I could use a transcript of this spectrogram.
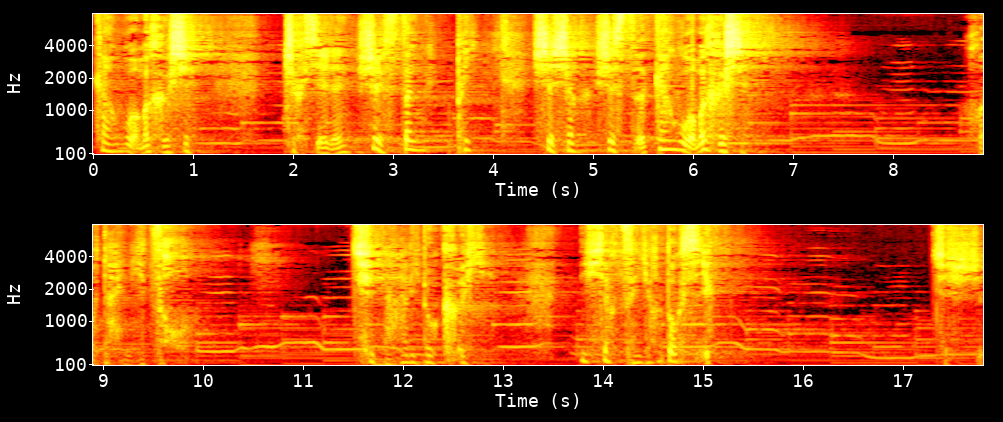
干我们何事？这些人是僧，呸！是生是死，干我们何事？去哪里都可以，你想怎样都行，只是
